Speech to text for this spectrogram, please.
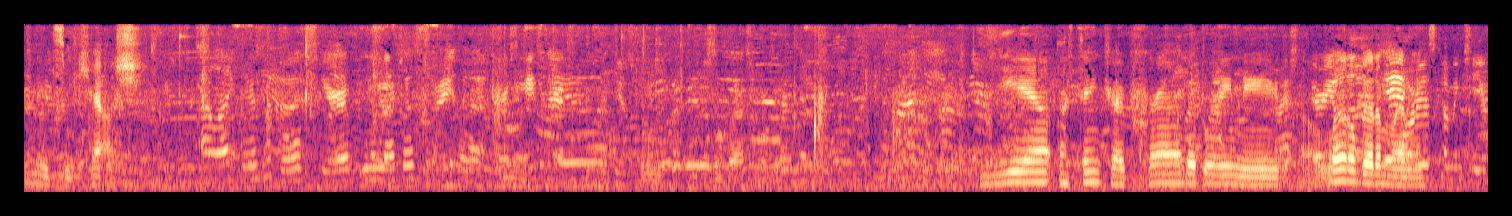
I need some cash. I like, there's a gold here, blue necklace, right? The first case Yeah, I think I probably need a little bit of money. coming to you.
